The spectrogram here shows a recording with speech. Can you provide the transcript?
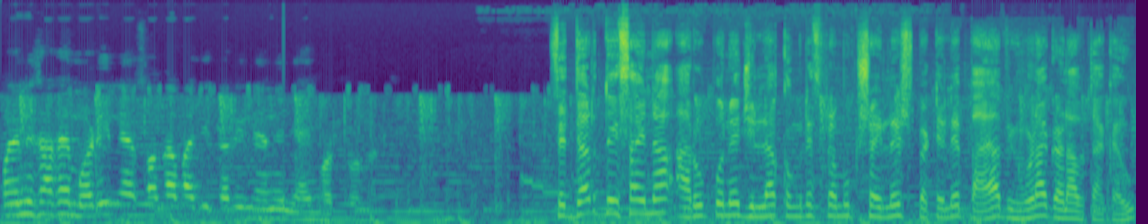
પણ એની સાથે મળીને સોદાબાજી કરીને એને ન્યાય મળતો નથી. સિદ્ધાર્થ દેસાઈના આરોપોને જિલ્લા કોંગ્રેસ પ્રમુખ શૈલેષ પટેલે પાયા વિહોણા ગણાવતા કહ્યું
